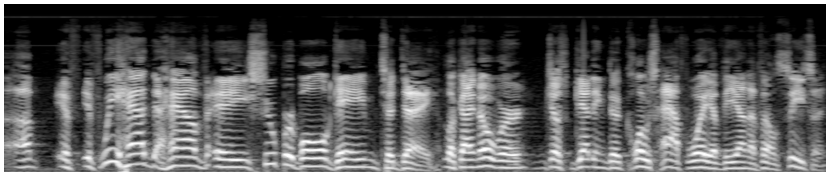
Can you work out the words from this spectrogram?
Uh, if if we had to have a Super Bowl game today, look, I know we're just getting to close halfway of the NFL season,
